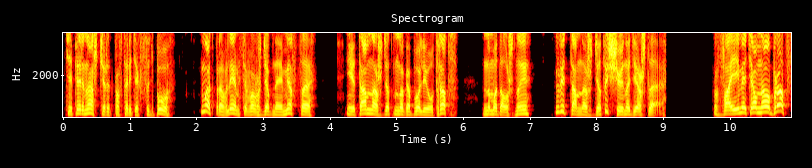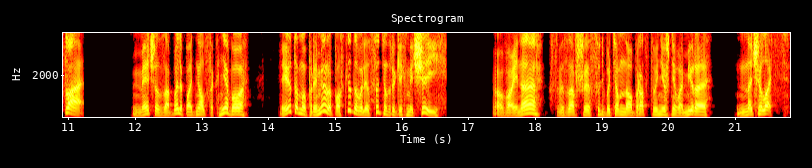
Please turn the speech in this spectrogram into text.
Теперь наш черед повторить их судьбу. Мы отправляемся во враждебное место, и там нас ждет много боли и утрат, но мы должны, ведь там нас ждет еще и надежда. «Во имя темного братства!» Меч Изабель поднялся к небу, и этому примеру последовали сотни других мечей. Война, связавшая судьбы Темного Братства Нижнего Мира, началась.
